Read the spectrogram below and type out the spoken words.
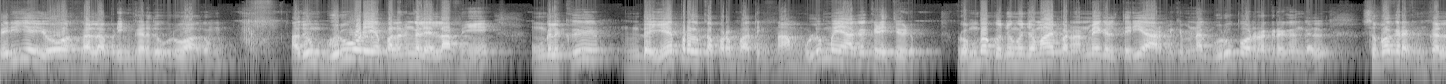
பெரிய யோகங்கள் அப்படிங்கிறது உருவாகும். அதுவும் குருவுடைய பலன்கள் எல்லாமே உங்களுக்கு இந்த ஏப்ரலுக்கு அப்புறம் பார்த்தீங்கன்னா முழுமையாக கிடைத்துவிடும். ரொம்ப கொஞ்சம் கொஞ்சமாக இப்போ நன்மைகள் தெரிய ஆரம்பிக்கும்னா குரு போன்ற கிரகங்கள் சுப கிரகங்கள்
